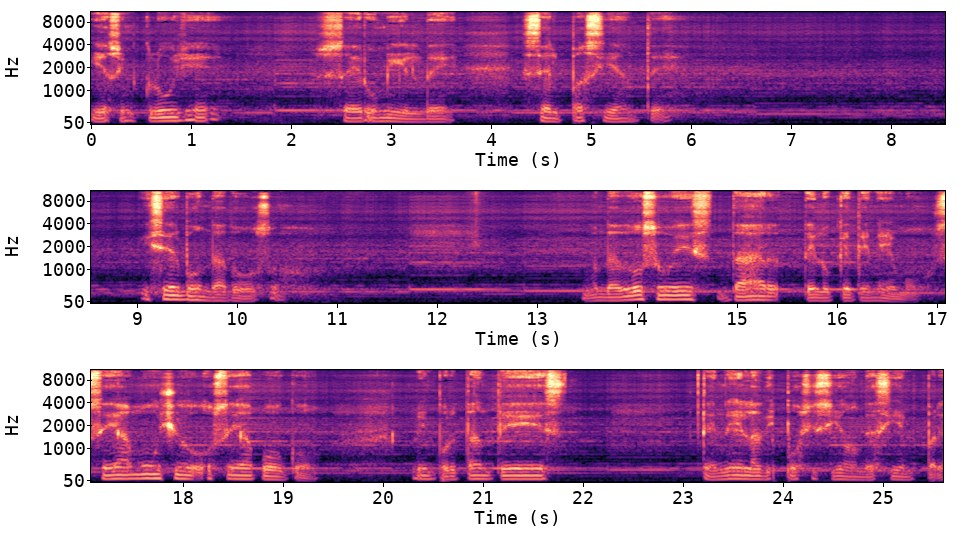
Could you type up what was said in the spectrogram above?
Y eso incluye ser humilde, ser paciente y ser bondadoso. Bondadoso es dar de lo que tenemos, sea mucho o sea poco. Lo importante es tener la disposición de siempre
